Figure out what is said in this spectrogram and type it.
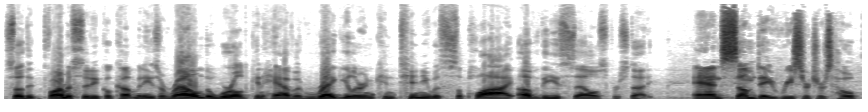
so that pharmaceutical companies around the world can have a regular and continuous supply of these cells for study. And someday, researchers hope,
